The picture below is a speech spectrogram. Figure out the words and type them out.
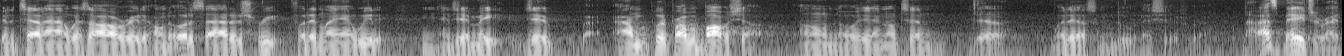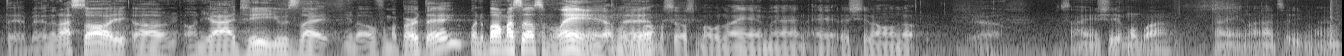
Finna tear down what's already on the other side of the street for that land with it, and just make just. I'm gonna put a proper barber shop. I don't know. It ain't no telling Yeah. what else I'm gonna do with that shit for real. Now that's major right there, man. And I saw uh, on your IG, you was like, you know, for my birthday, went and bought myself some land, Yeah, I went and bought myself some more land, man. Add that shit on up. yeah. Same shit, my boy. I ain't lying to you, man.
